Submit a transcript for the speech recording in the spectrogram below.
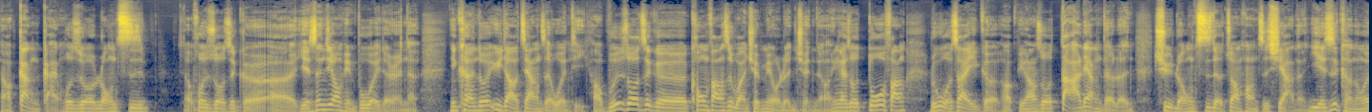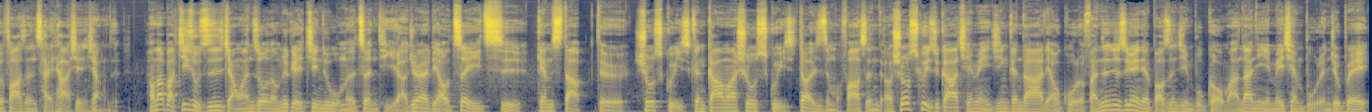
啊杠杆或者说融资。或者说这个呃衍生金融品部位的人呢，你可能都会遇到这样子的问题。好，不是说这个空方是完全没有人权的，应该说多方如果在一个好，比方说大量的人去融资的状况之下呢，也是可能会发生踩踏现象的。好，那把基础知识讲完之后呢，我们就可以进入我们的正题啦，就来聊这一次 GameStop 的 Short Squeeze 跟 Gamma Short Squeeze 到底是怎么发生的啊？Short Squeeze 就刚刚前面已经跟大家聊过了，反正就是因为你的保证金不够嘛，那你也没钱补了，你就被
